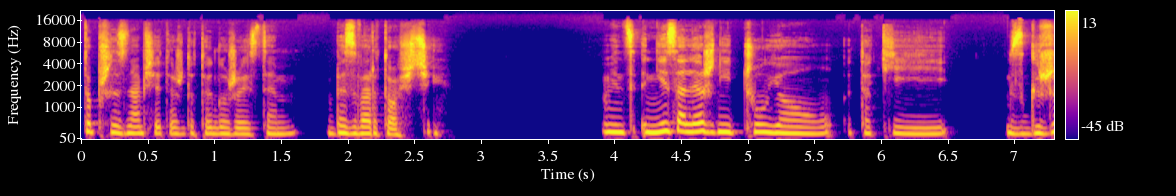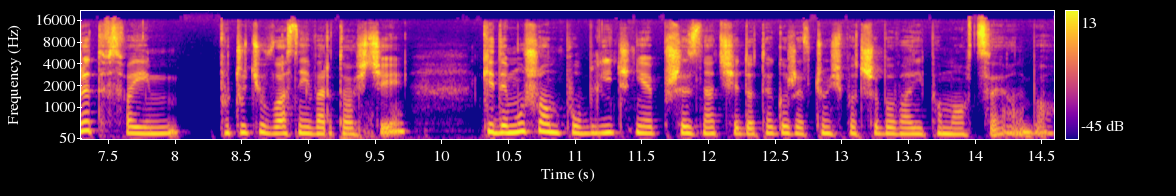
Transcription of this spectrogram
to przyznam się też do tego, że jestem bez wartości. Więc niezależni czują taki zgrzyt w swoim poczuciu własnej wartości, kiedy muszą publicznie przyznać się do tego, że w czymś potrzebowali pomocy albo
